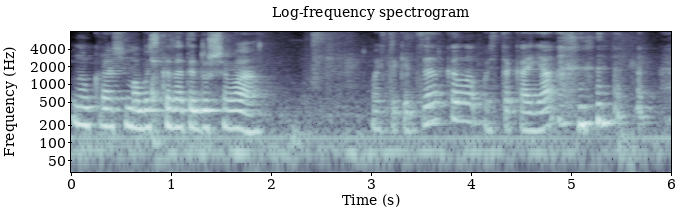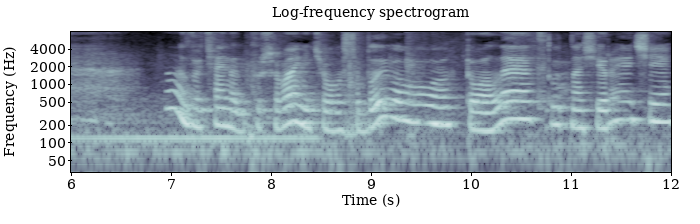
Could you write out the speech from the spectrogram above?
Ну, краще, мабуть, сказати, душева. Ось таке дзеркало, ось така я. Ну, звичайно, душева, нічого особливого. Туалет, тут наші речі.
